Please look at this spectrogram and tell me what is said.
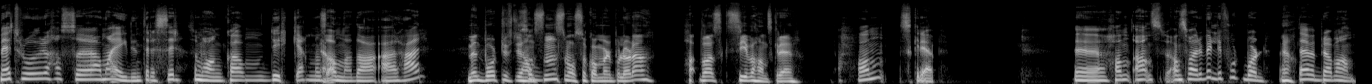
Men jeg tror Hasse han har egne interesser som han kan dyrke, mens Ja. Anna da er her. Men Bård Tufte Johansen, som også kommer på lørdag, hva, si hva han skrev. Han skrev uh, han, han, han svarer veldig fort, Bård. Ja. Det er bra med han.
